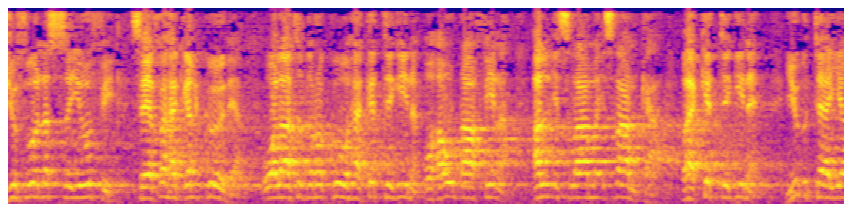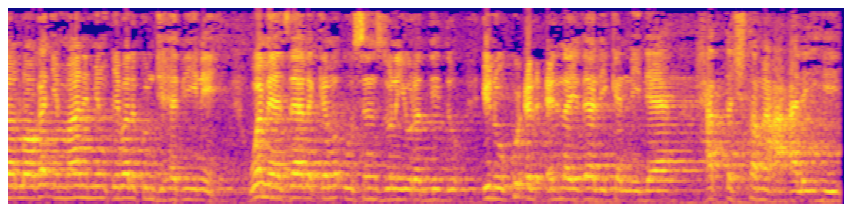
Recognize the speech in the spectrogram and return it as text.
jufuuna asayuufi seefaha galkooda walaa tudrakuu ha ka tegina oo ha u dhaafina alislaama islaamka ha ka tegina yu'taa yaa looga imaani min qibalikum jihadiine. Wamaa zaala kama uusan zulin yuradidu inuu ku celcelinayo dalika nidaa xata ijtamaca calayhi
